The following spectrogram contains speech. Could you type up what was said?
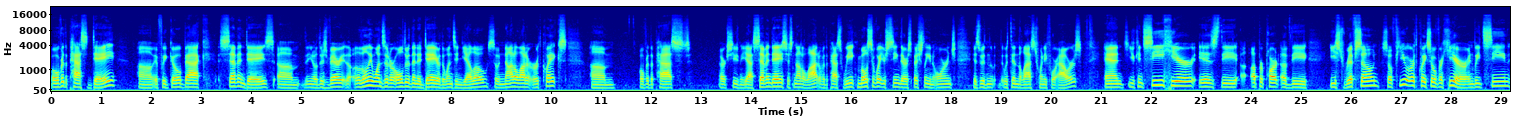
over the past day, uh, if we go back seven days, um, you know, there's very the only ones that are older than a day are the ones in yellow. So not a lot of earthquakes um, over the past or excuse me, yeah, seven days, just not a lot over the past week. Most of what you're seeing there, especially in orange, is within, within the last 24 hours. And you can see here is the upper part of the East Rift Zone. So a few earthquakes over here, and we'd seen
